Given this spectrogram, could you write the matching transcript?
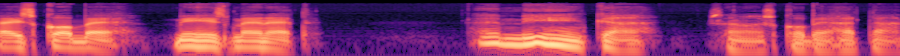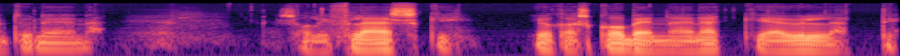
Hei Skobe, mihin menet? En mihinkään, sanoi Skobe hätääntyneenä. Se oli Fläski, joka Skoben näin äkkiä yllätti.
